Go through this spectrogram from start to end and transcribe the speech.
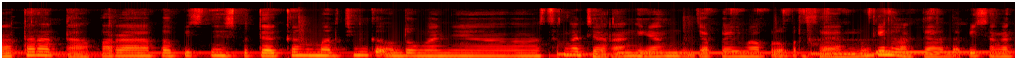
rata-rata para pebisnis pedagang margin keuntungannya sangat jarang yang mencapai 50% mungkin ada tapi sangat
